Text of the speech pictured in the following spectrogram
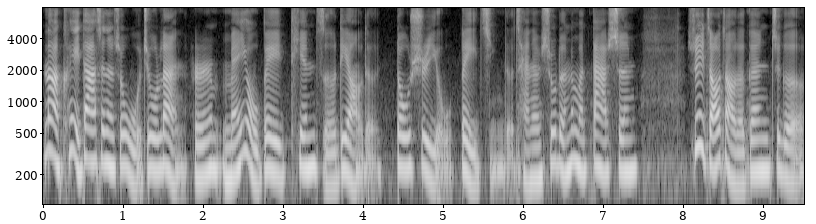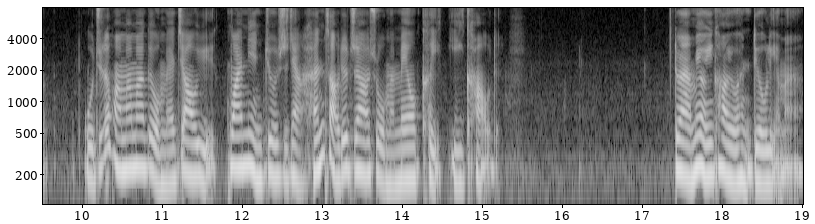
那可以大声的说我就烂，而没有被天择掉的都是有背景的，才能说的那么大声。所以早早的跟这个，我觉得黄妈妈给我们的教育观念就是这样，很早就知道说我们没有可以依靠的。对啊，没有依靠有很丢脸嘛？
